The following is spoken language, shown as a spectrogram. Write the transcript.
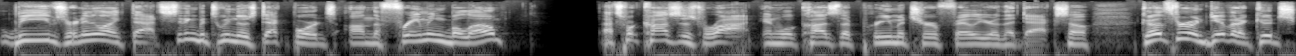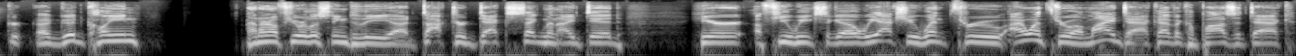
leaves or anything like that sitting between those deck boards on the framing below, that's what causes rot and will cause the premature failure of the deck. So go through and give it a good a good clean. I don't know if you were listening to the uh, Dr. Deck segment I did here a few weeks ago. We actually went through, I went through on my deck. I have a composite deck.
